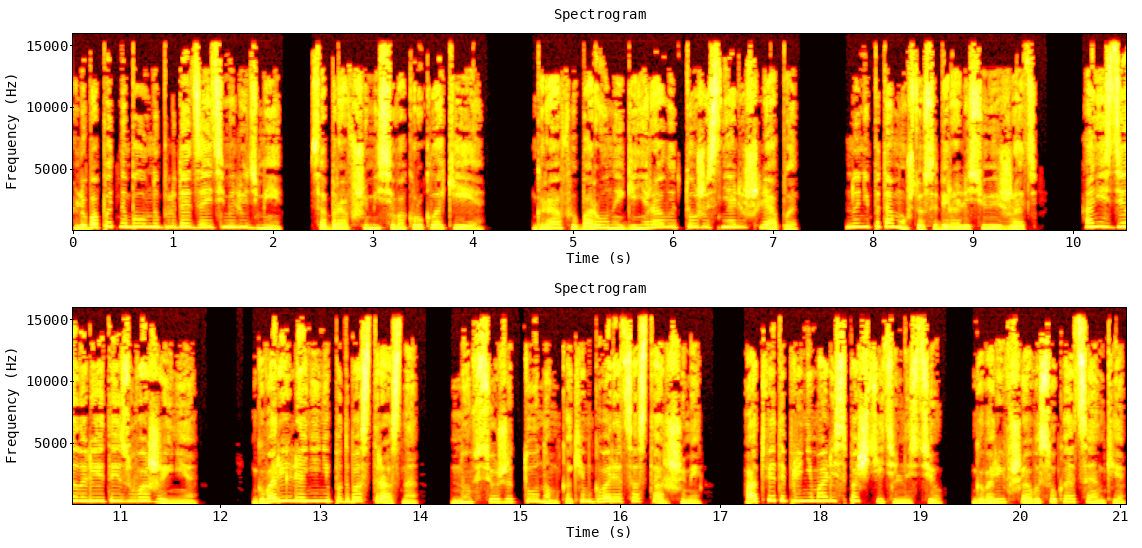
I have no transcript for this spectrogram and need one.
Любопытно было наблюдать за этими людьми, собравшимися вокруг лакея. Графы, бароны и генералы тоже сняли шляпы, но не потому, что собирались уезжать. Они сделали это из уважения. Говорили они не подобострастно, но все же тоном, каким говорят со старшими, а ответы принимались с почтительностью, говорившей о высокой оценке.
